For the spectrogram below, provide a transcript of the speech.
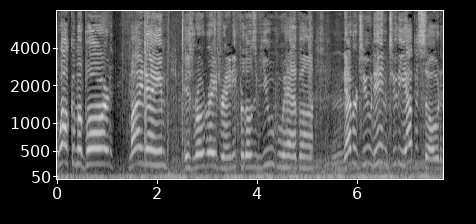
Welcome aboard. My name is Road Rage Randy. For those of you who have uh, never tuned in to the episode,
